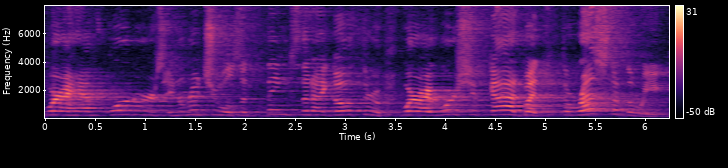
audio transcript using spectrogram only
where I have orders and rituals and things that I go through, where I worship God. But the rest of the week,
